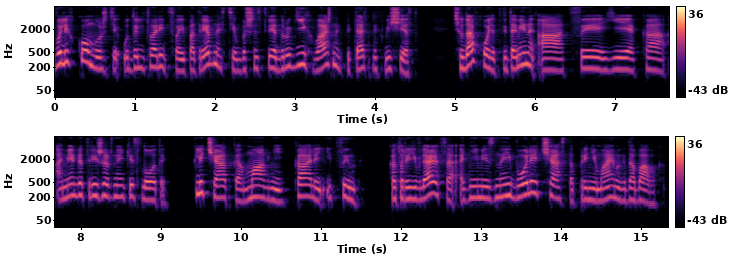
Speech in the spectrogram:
вы легко можете удовлетворить свои потребности в большинстве других важных питательных веществ. Сюда входят витамины А, С, Е, К, омега-3 жирные кислоты, клетчатка, магний, калий и цинк, которые являются одними из наиболее часто принимаемых добавок.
